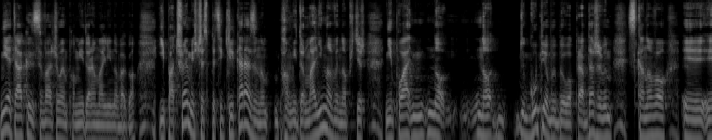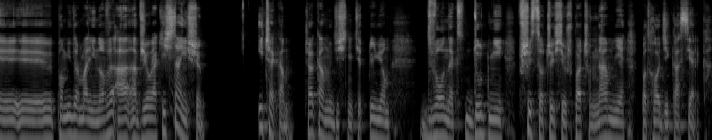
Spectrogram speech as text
Nie tak zważyłem pomidora malinowego i patrzyłem jeszcze specjalnie kilka razy, no pomidor malinowy, no przecież nie pła... no, no głupio by było, prawda, żebym skanował yy, yy, pomidor malinowy, a, a wziął jakiś tańszy. I czekam, czekam, ludzie się niecierpliwią, dzwonek, dudni, wszyscy oczywiście już patrzą na mnie, podchodzi kasjerka.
